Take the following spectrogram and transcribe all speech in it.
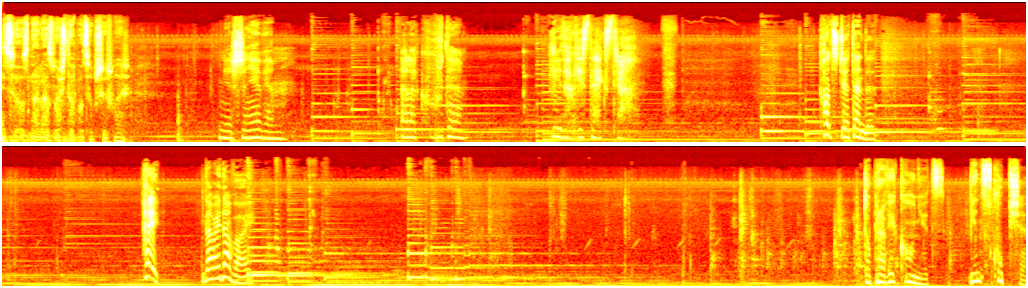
I co, znalazłaś to, po co przyszłaś? Jeszcze nie wiem. Ale kurde, widok jest ekstra. Chodźcie, tędy. Hej! Dawaj, dawaj. To prawie koniec, więc skup się.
